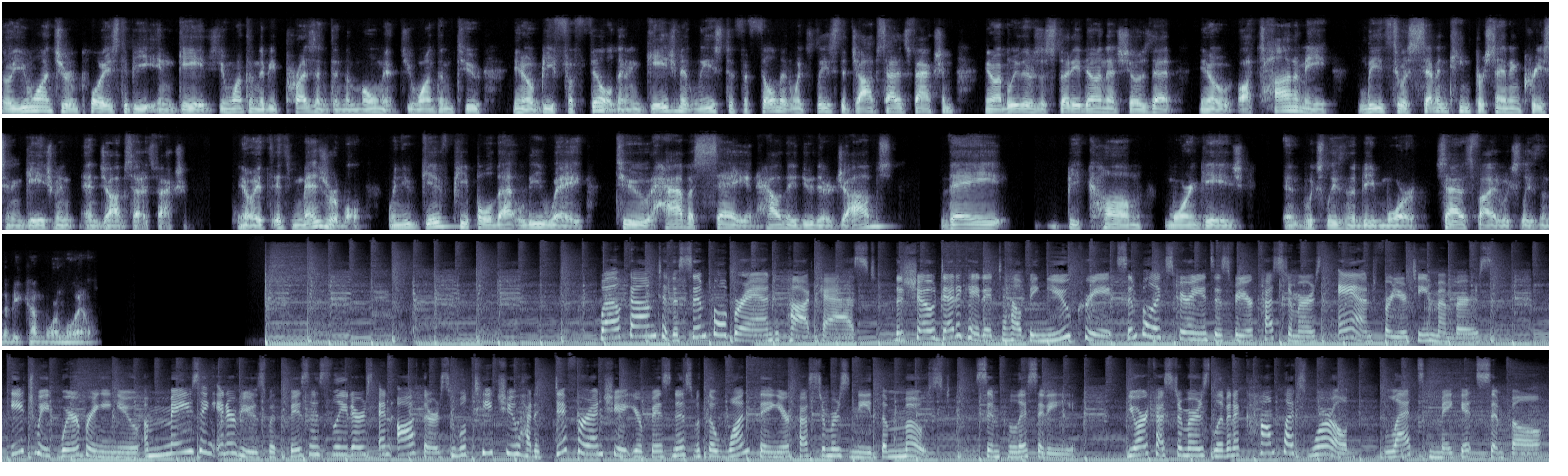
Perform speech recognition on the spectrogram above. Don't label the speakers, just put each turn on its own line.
So you want your employees to be engaged. You want them to be present in the moment. You want them to, you know, be fulfilled. And engagement leads to fulfillment, which leads to job satisfaction. You know, I believe there's a study done that shows that, you know, autonomy leads to a 17% increase in engagement and job satisfaction. You know, it, it's measurable. When you give people that leeway to have a say in how they do their jobs, they become more engaged and which leads them to be more satisfied, which leads them to become more loyal.
Welcome to the Simple Brand Podcast, the show dedicated to helping you create simple experiences for your customers and for your team members. Each week, we're bringing you amazing interviews with business leaders and authors who will teach you how to differentiate your business with the one thing your customers need the most simplicity. Your customers live in a complex world. Let's make it simple.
